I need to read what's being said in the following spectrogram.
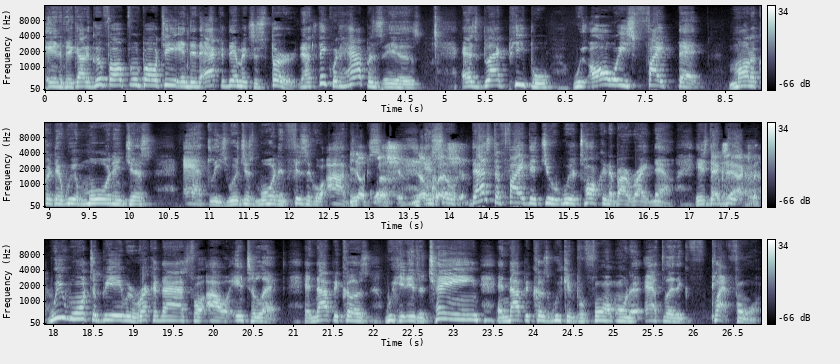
And if they got a good football team, and then academics is third. And I think what happens is, as black people, we always fight that moniker that we are more than just athletes. We're just more than physical objects. No question. No and question. So that's the fight that you we're talking about right now. Is that exactly we, we want to be able to recognize for our intellect and not because we can entertain and not because we can perform on an athletic platform.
